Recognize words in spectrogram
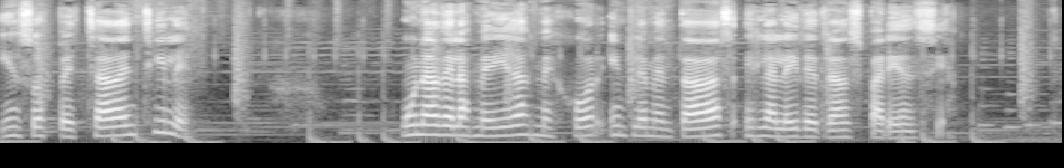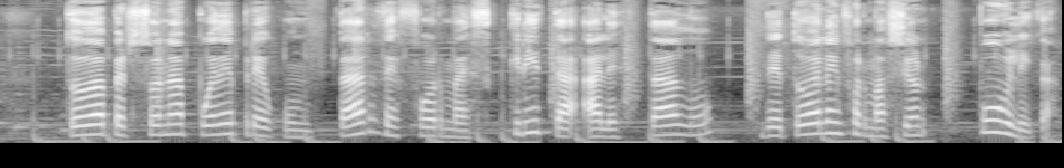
insospechada en Chile. Una de las medidas mejor implementadas es la ley de transparencia. Toda persona puede preguntar de forma escrita al Estado de toda la información pública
